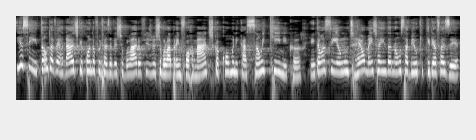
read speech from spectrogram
E assim, tanto é verdade que quando eu fui fazer vestibular, eu fiz vestibular para informática, comunicação e química. Então assim, eu não, realmente ainda não sabia o que queria fazer.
